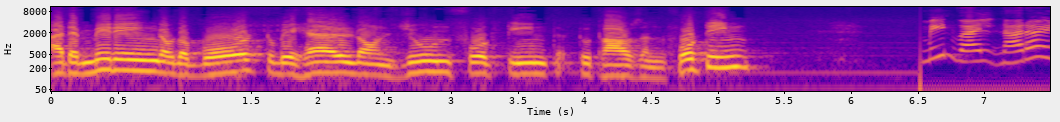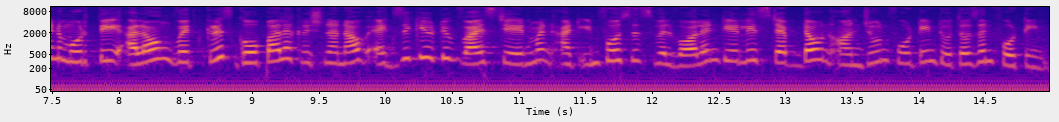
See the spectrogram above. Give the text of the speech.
at a meeting of the board to be held on June 14, 2014. Meanwhile, Narayan Murthy along with Kris Gopalakrishna now Executive Vice Chairman at Infosys will voluntarily step down on June 14, 2014.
